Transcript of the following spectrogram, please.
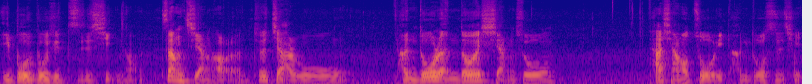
一步一步去执行哈。这样讲好了，就假如很多人都会想说，他想要做很多事情。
